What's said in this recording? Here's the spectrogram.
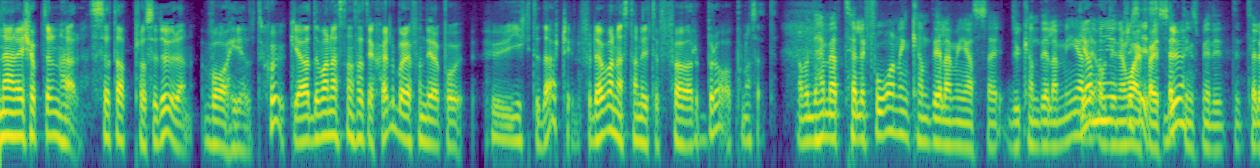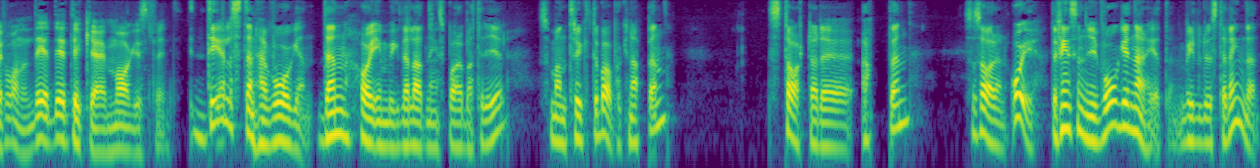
när jag köpte den här setup-proceduren var helt sjuk. Ja, det var nästan så att jag själv började fundera på hur gick det där till? För det var nästan lite för bra på något sätt. Ja, men det här med att telefonen kan dela med sig, du kan dela med Ja, dig av dina wifi-settings med din- telefonen, det, det tycker jag är magiskt fint. Dels den här vågen, den har inbyggda laddningsbara batterier. Så man tryckte bara på knappen, startade appen, så sa den oj, det finns en ny våg i närheten, vill du ställa in den?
